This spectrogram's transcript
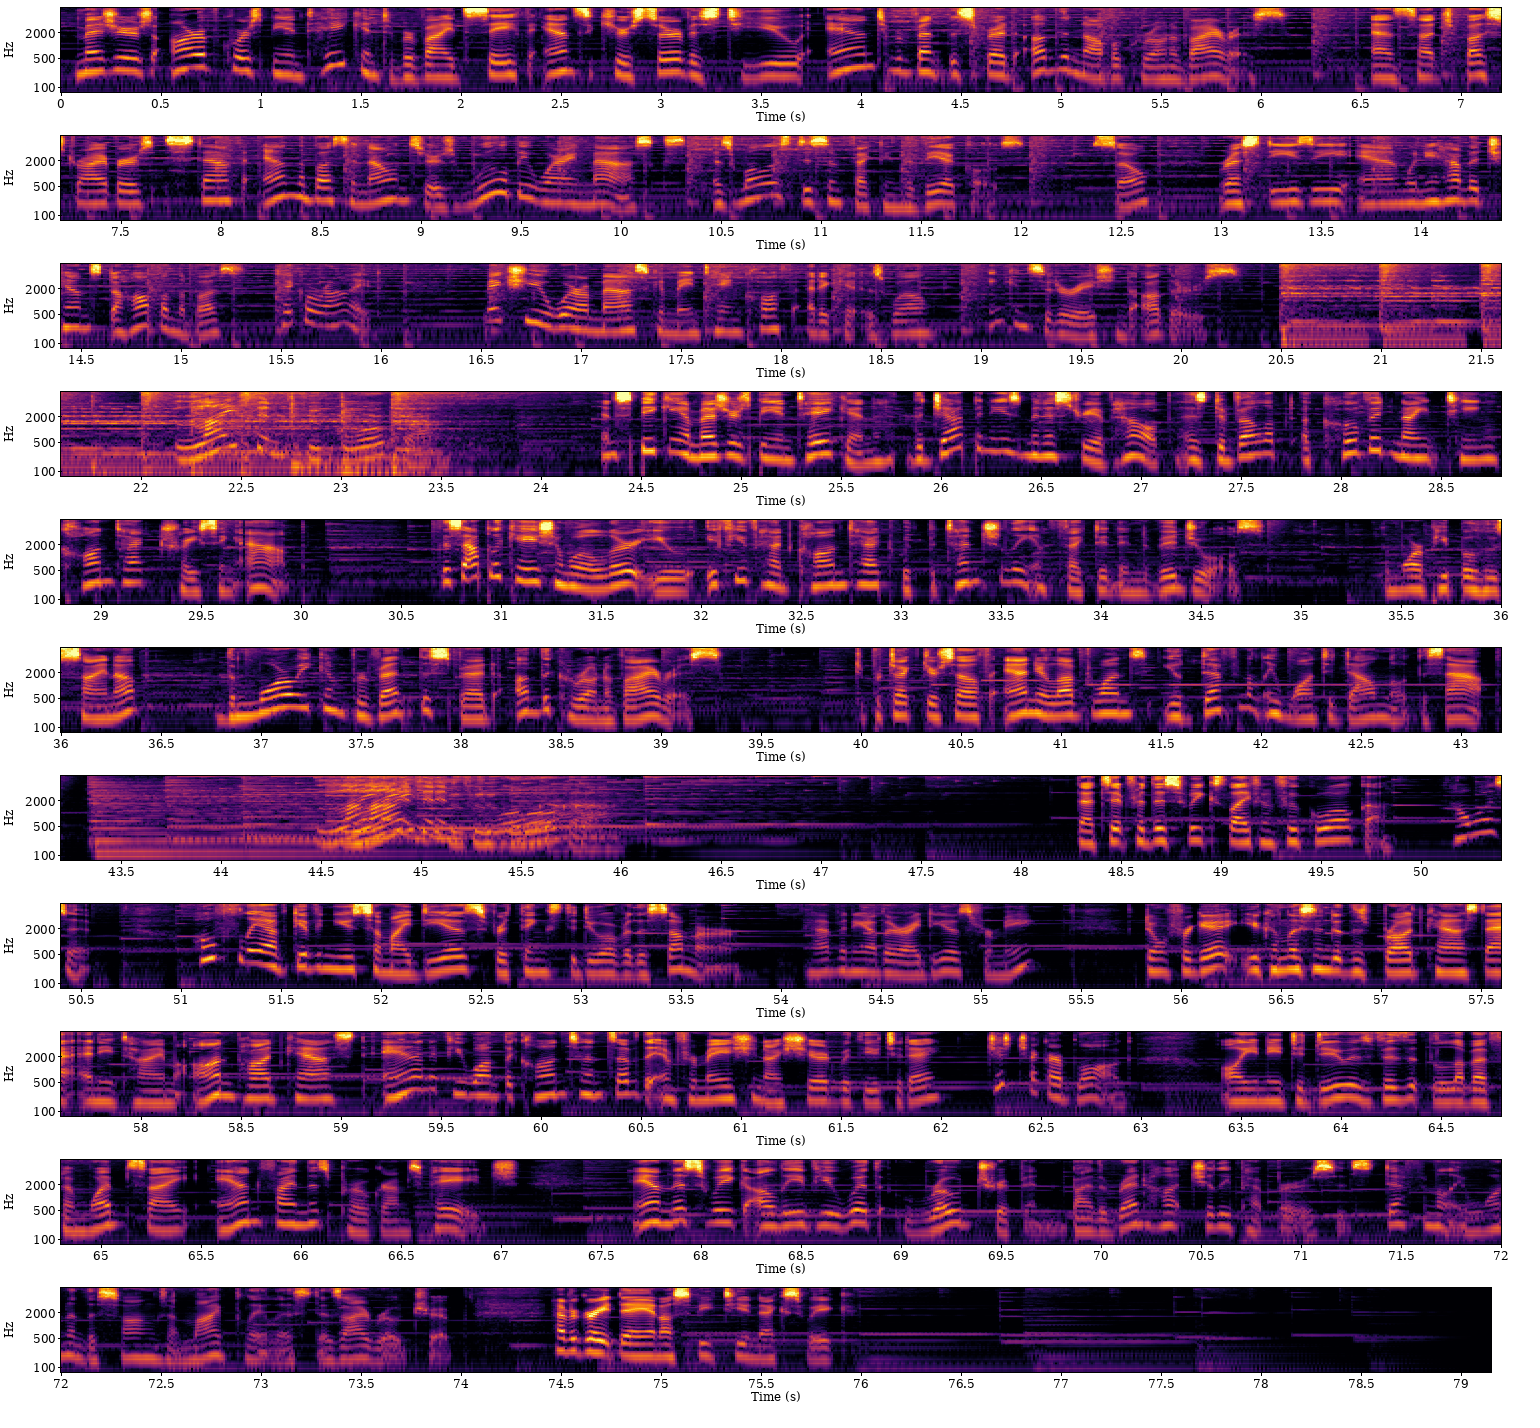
Measures are, of course, being taken to provide safe and secure service to you and to prevent the spread of the novel coronavirus. As such, bus drivers, staff, and the bus announcers will be wearing masks as well as disinfecting the vehicles. So, rest easy, and when you have a chance to hop on the bus, take a ride. Make sure you wear a mask and maintain cloth etiquette as well, in consideration to others. Life in Fukuoka. And speaking of measures being taken, the Japanese Ministry of Health has developed a COVID 19 contact tracing app. This application will alert you if you've had contact with potentially infected individuals. The more people who sign up, the more we can prevent the spread of the coronavirus. To protect yourself and your loved ones, you'll definitely want to download this app. Life in Fukuoka. That's it for this week's Life in Fukuoka. How was it? Hopefully, I've given you some ideas for things to do over the summer. Have any other ideas for me? Don't forget, you can listen to this broadcast at any time on podcast. And if you want the contents of the information I shared with you today, just check our blog. All you need to do is visit the Love FM website and find this program's page. And this week, I'll leave you with Road Trippin' by the Red Hot Chili Peppers. It's definitely one of the songs on my playlist as I road trip. Have a great day, and I'll speak to you next week.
